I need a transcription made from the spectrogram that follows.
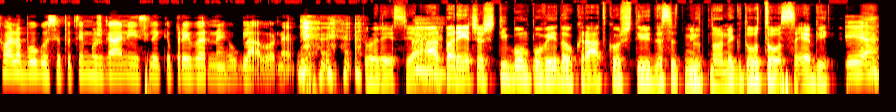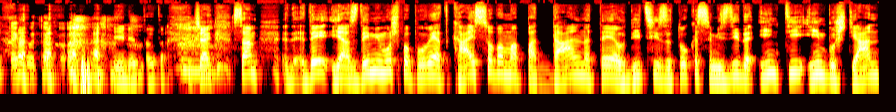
hvala Bogu, se potem možgani slejke prej vrnejo v glavo. to je res. Ja ali pa rečeš, ti bom povedal kratko, 40-minutno anekdoto o sebi. Ja, tako tako. to to. Čak, sam, dej, ja, zdaj mi moš pa povedati, kaj so vam pa dal na tej audiciji, zato ker se mi zdi, da in ti in Boštjan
